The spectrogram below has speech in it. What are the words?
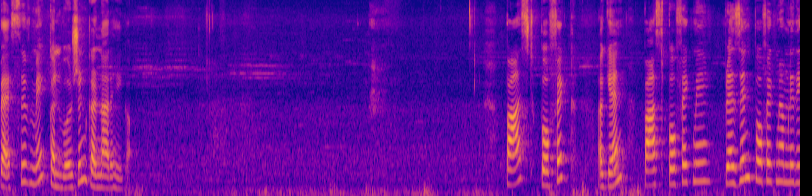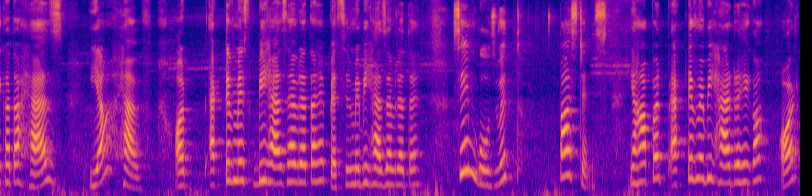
पैसिव में कन्वर्जन करना रहेगा. Past perfect again past perfect में प्रेजेंट परफेक्ट में हमने देखा था हैज़ या हैव और एक्टिव में भी हैज़ हैव रहता है पैसिव में भी हैज़ हैव रहता है. Same goes with past tense यहाँ पर एक्टिव में भी हैड रहेगा और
